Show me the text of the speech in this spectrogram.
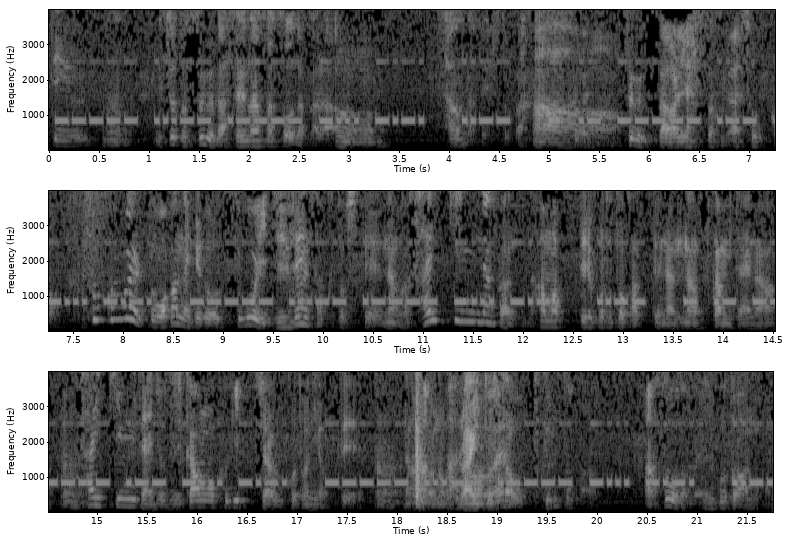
ていう。うん。でちょっとすぐ出せなさそうだから、うんうんサウナですとか。ああ すぐ伝わりやすそうな。そうか。そう考えると分かんないけどすごい事前策としてなんか最近なんかハマってることとかってなんなんすかみたいな、うん。最近みたいにちょっと時間を区切っちゃうことによってうん。なんかそのあライトさを作るとかあそうだね。いうことはあるのかね。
